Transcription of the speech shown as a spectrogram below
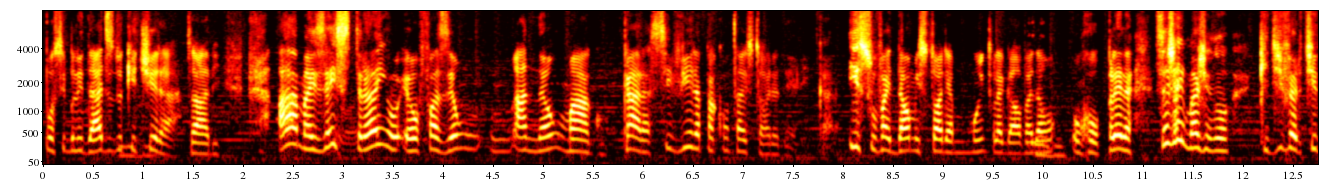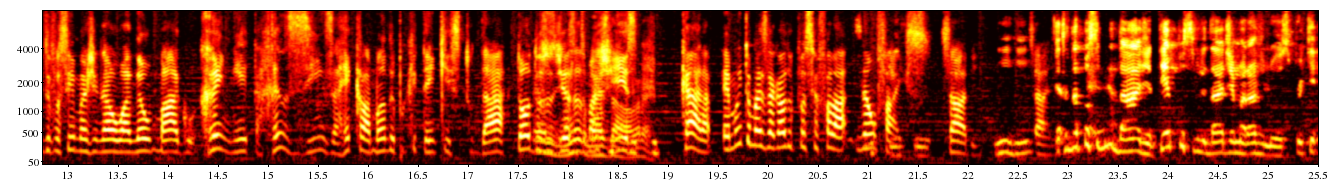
possibilidades do que tirar, sabe? Ah, mas é estranho eu fazer um, um anão mago. Cara, se vira pra contar a história dele, cara. Isso vai dar uma história muito legal, vai dar um, um roleplay. né? Você já imaginou que divertido você imaginar o anão mago ranheta, ranzinza, reclamando porque tem que estudar todos É os dias as magias? Cara, é muito mais legal do que você falar, não faz, sim. sabe? Uhum. sabe? Essa da possibilidade, ter a possibilidade é maravilhoso, porque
